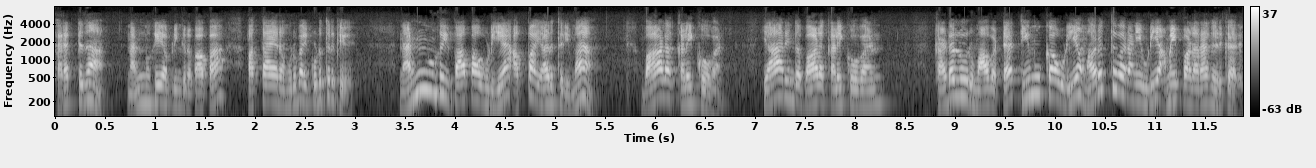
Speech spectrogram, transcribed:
கரெக்டு தான். நன்முகை அப்படிங்கிற பாப்பா பத்தாயிரம் ரூபாய் கொடுத்துருக்கு. நன்முகை பாப்பாவுடைய அப்பா யாரு தெரியுமா? பால கலைக்கோவன் யார் இந்த பால கலைக்கோவன் கடலூர் மாவட்ட திமுகவுடைய மருத்துவர் அணியுடைய அமைப்பாளராக இருக்காரு.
